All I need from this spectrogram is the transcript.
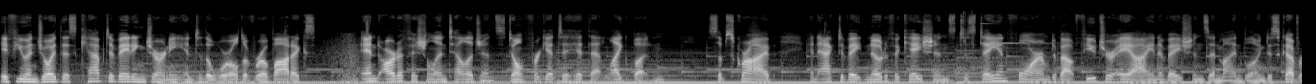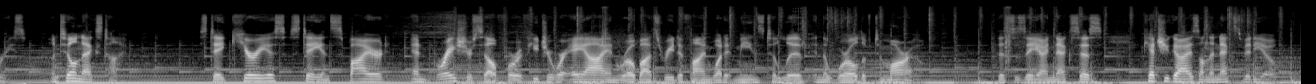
If you enjoyed this captivating journey into the world of robotics and artificial intelligence, don't forget to hit that like button subscribe, and activate notifications to stay informed about future AI innovations and mind-blowing discoveries. Until next time, stay curious, stay inspired, and brace yourself for a future where AI and robots redefine what it means to live in the world of tomorrow. This is AI Nexus. Catch you guys on the next video.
